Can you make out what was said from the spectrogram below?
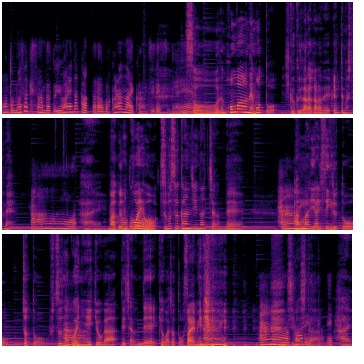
本当まさきさんだと言われなかったらわからない感じですね。そう、でも本番はね、もっと低くガラガラでやってましたね。あはい。まあ、でなるほども声を潰す感じになっちゃうんで、あ、はい。あんまりやりすぎると、ちょっと普通の声に影響が出ちゃうんで、今日はちょっと抑えめに、はい。ああ、しそうですました。よね。はい。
